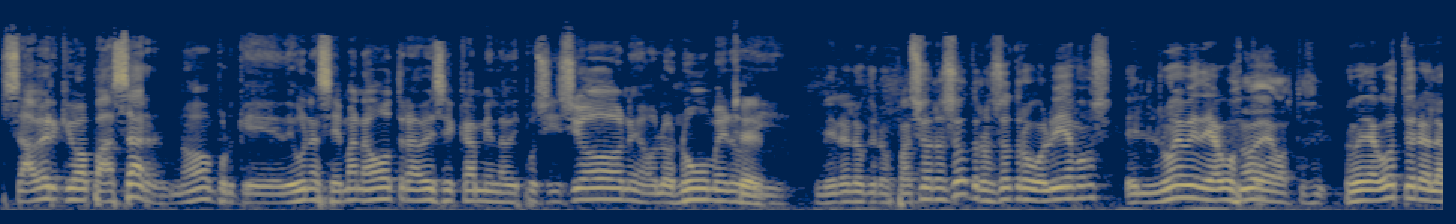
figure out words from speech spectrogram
saber qué va a pasar, ¿no? Porque de una semana a otra a veces cambian las disposiciones o los números. Sí. y- Mirá lo que nos pasó a nosotros. Nosotros volvíamos el 9 de agosto. 9 de agosto, sí. 9 de agosto era la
